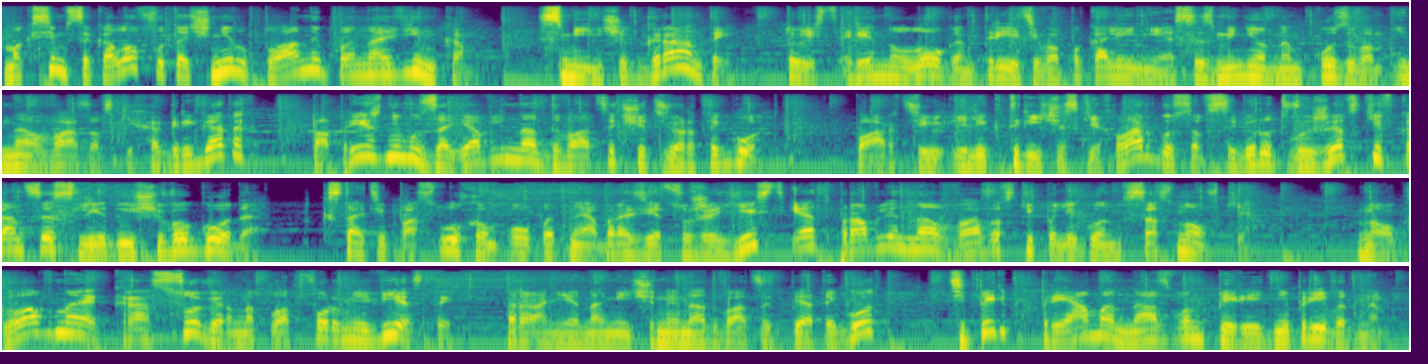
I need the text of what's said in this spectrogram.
Максим Соколов уточнил планы по новинкам. Сменщик Гранты, то есть Renault Logan третьего поколения с измененным кузовом и на вазовских агрегатах, по-прежнему заявлен на 2024 год. Партию электрических Ларгусов соберут в Ижевске в конце следующего года. Кстати, по слухам, опытный образец уже есть и отправлен на вазовский полигон в Сосновке. Но главное, кроссовер на платформе Весты, ранее намеченный на 2025 год, теперь прямо назван переднеприводным –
